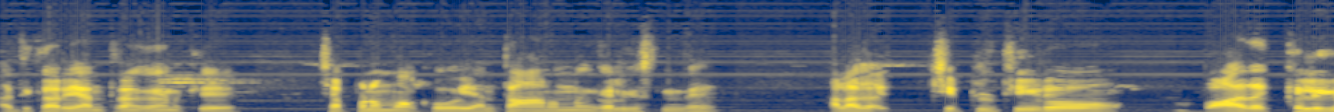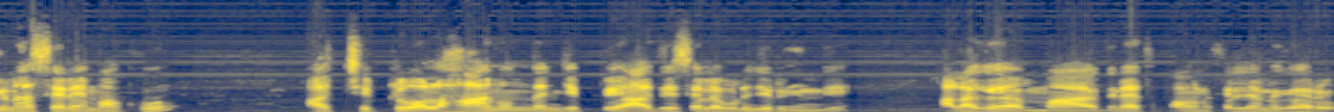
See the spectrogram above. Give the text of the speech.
అధికార యంత్రాంగానికి చెప్పడం మాకు ఎంత ఆనందం కలిగిస్తుంది. అలాగే చెట్లు తీయడం బాధ కలిగినా సరే మాకు ఆ చెట్ల వల్ల హాని ఉందని చెప్పి ఆదేశాలు ఇవ్వడం జరిగింది. అలాగే మా అధినేత పవన్ కళ్యాణ్ గారు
